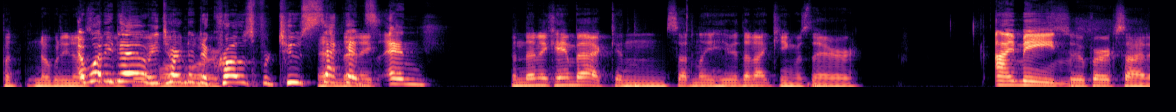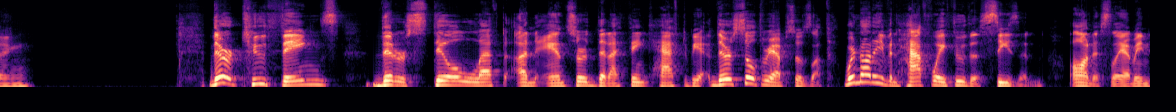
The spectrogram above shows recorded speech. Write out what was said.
But nobody knows and what he was do doing he while turned into warged. crows for two then he- seconds and And then he came back, and suddenly he, the Night King was there. i mean Super exciting. There are two things that are still left unanswered that I think have to be. There's still three episodes left. We're not even halfway through the season, honestly. I mean,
